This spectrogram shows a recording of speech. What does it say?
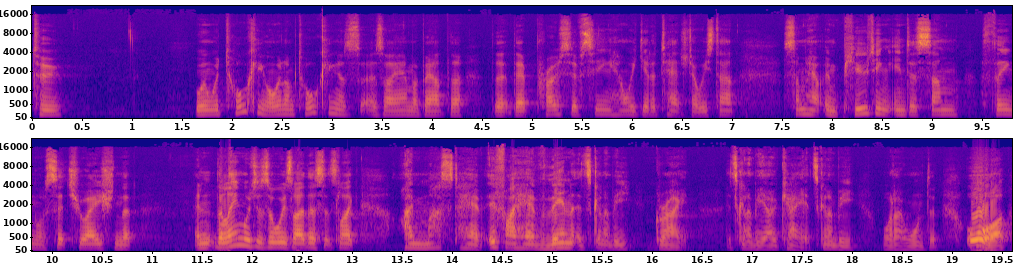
to when we're talking or when I'm talking as, as I am about the, the that process of seeing how we get attached, how we start somehow imputing into some thing or situation that and the language is always like this, it's like I must have. If I have, then it's going to be great. It's going to be okay. It's going to be what I wanted. Or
